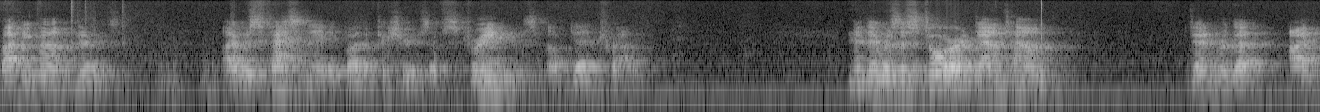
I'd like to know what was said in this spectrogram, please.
Rocky Mountain News, I was fascinated by the pictures of strings of dead trout. And there was a store in downtown Denver that I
